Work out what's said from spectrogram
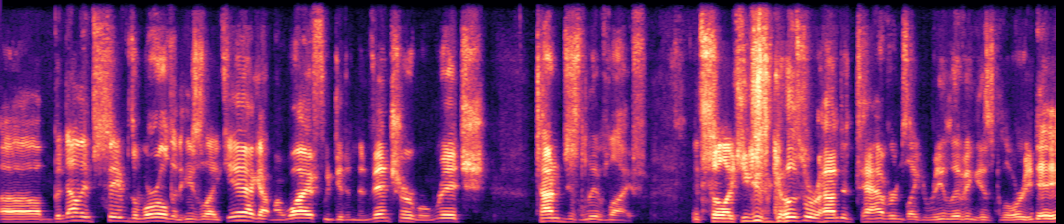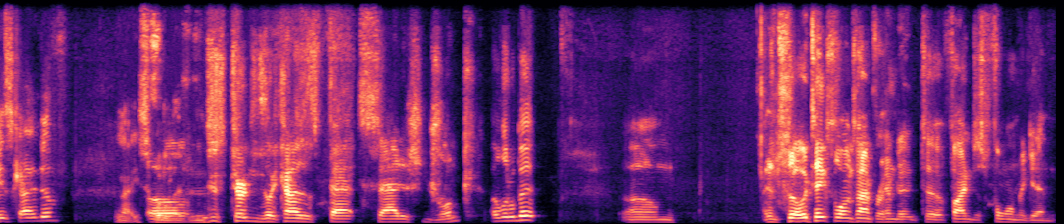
uh, but now they've saved the world and he's like yeah i got my wife. We did an adventure. We're rich. Time to just live life. And so like he just goes around to taverns like reliving his glory days kind of. Nice. What uh, just turns into like kind of this fat saddish drunk a little bit. Um and so it takes a long time for him to, to find his form again.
